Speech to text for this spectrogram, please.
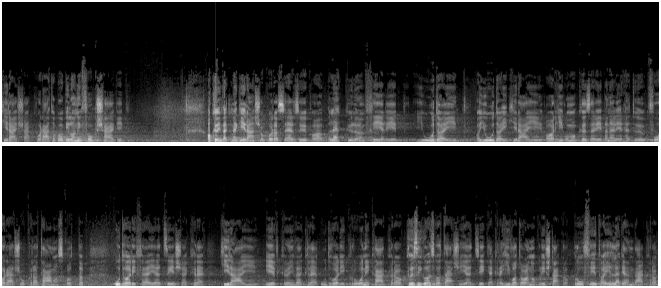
királyság korát a babiloni fogságig. A könyvek megírásakor a szerzők a legkülönfélébb júdai, a júdai királyi archívumok közelében elérhető forrásokra támaszkodtak, udvari feljegyzésekre, királyi évkönyvekre, udvari krónikákra, közigazgatási jegyzékekre, hivatalnok listákra, profétai legendákra,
